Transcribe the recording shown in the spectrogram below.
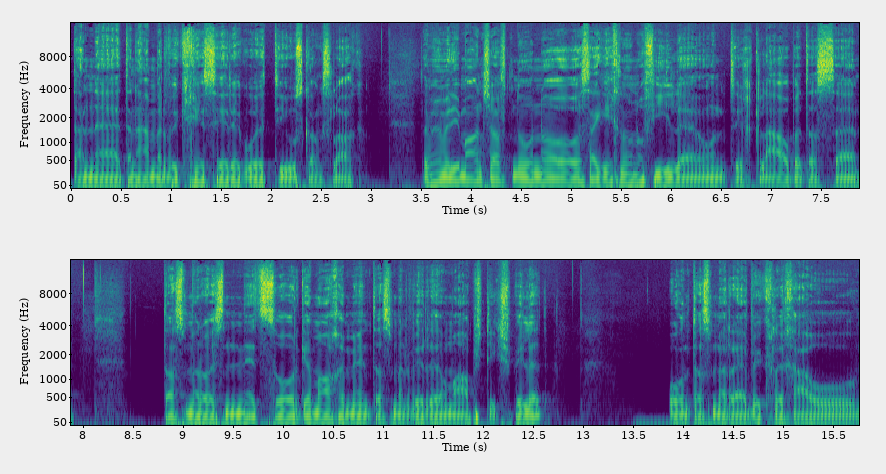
dann, äh, dann haben wir wirklich eine sehr gute Ausgangslage. Dann müssen wir die Mannschaft nur noch, sage ich, nur noch viele und ich glaube, dass, äh, dass wir uns nicht Sorgen machen müssen, dass wir wieder um Abstieg spielen und dass wir äh, wirklich auch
